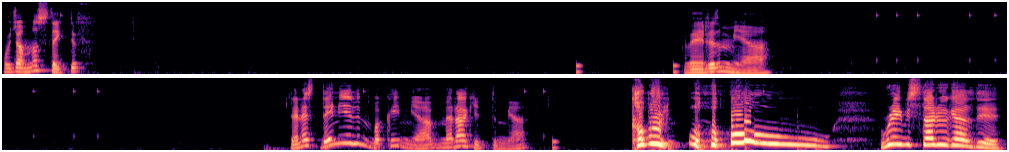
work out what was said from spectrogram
Hocam nasıl teklif? Verelim ya. Denes deneyelim bakayım ya. Merak ettim ya. Kabul. Ohoho! Rey Mysterio geldi.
